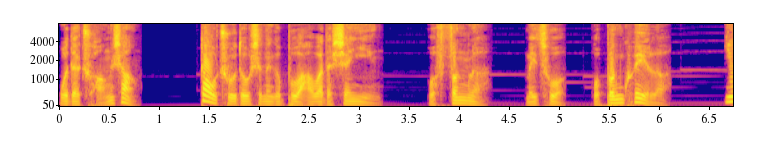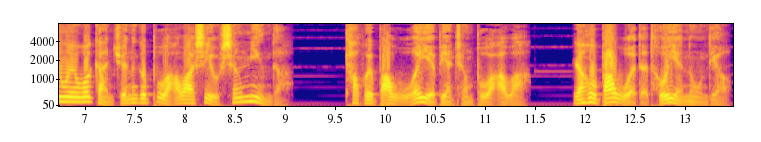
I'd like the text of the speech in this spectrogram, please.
我的床上，到处都是那个布娃娃的身影。我疯了，没错，我崩溃了，因为我感觉那个布娃娃是有生命的，它会把我也变成布娃娃，然后把我的头也弄掉，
